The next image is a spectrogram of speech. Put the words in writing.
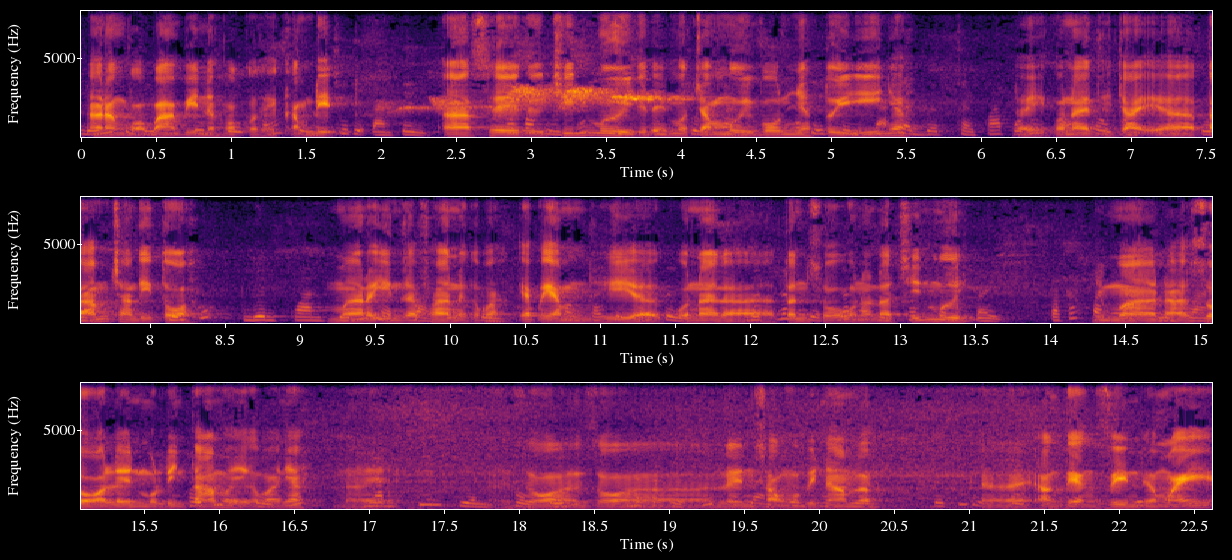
Đã đang bỏ 3 pin là hoặc có thể cắm điện. AC từ 90 cho đến 110V nhá. Tùy ý nhá. Đấy con này thì chạy uh, 8 chantitor Marine Japan này các bác. FM thì uh, con này là tần số của nó là 90 nhưng mà đã dò lên 108 rồi các bác nhá. đấy. dò dò lên sóng ở Việt Nam rồi. Đấy, anten zin theo máy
